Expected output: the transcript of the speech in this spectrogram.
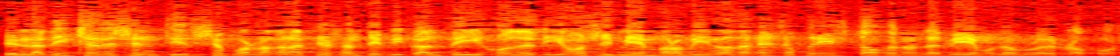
en la dicha de sentirse por la gracia santificante Hijo de Dios y miembro vivo de Jesucristo, que nos debíamos de volver locos.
